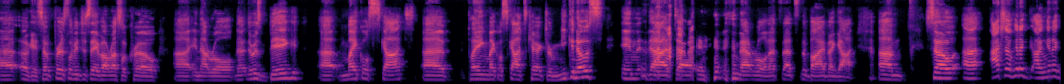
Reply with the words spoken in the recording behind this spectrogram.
Uh, okay, so first, let me just say about Russell Crowe uh, in that role. There, there was big uh, Michael Scott uh, playing Michael Scott's character Mykonos in that uh, in, in that role. That's that's the vibe I got. Um, so uh, actually, I'm gonna I'm gonna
